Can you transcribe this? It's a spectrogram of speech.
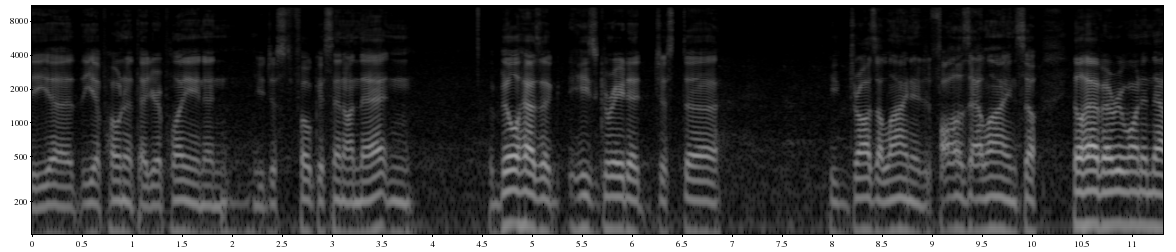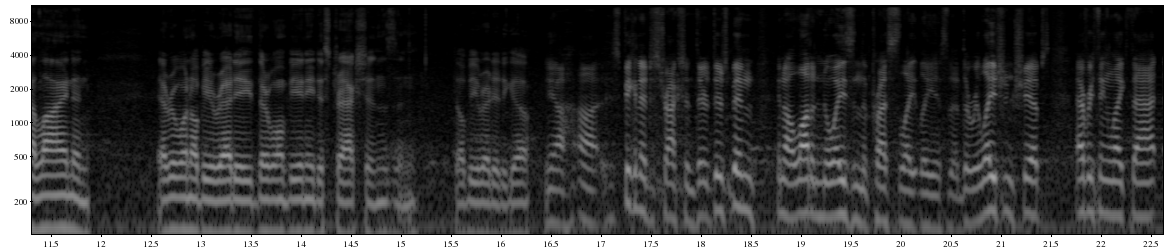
the uh, the opponent that you're playing, and you just focus in on that. And Bill has a he's great at just uh, he draws a line and it follows that line. So he'll have everyone in that line, and everyone will be ready. There won't be any distractions, and they'll be ready to go. Yeah. Uh, speaking of distractions, there, has been you know a lot of noise in the press lately. Is the, the relationships, everything like that.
